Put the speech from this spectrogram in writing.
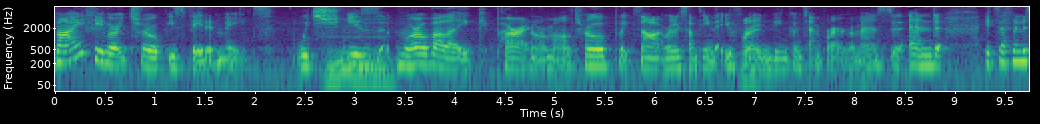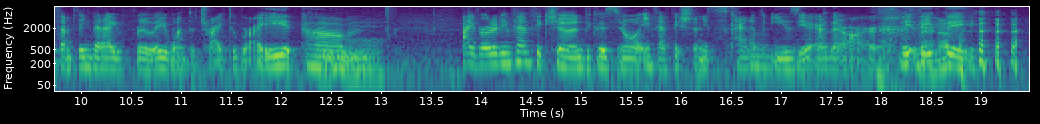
my favorite trope is fated mates, which is more of a like paranormal trope. It's not really something that you find Right. in contemporary romance, and it's definitely something that I really want to try to write. Um, I wrote it in fan fiction because you know in fan fiction it's kind of easier. There are they they, they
